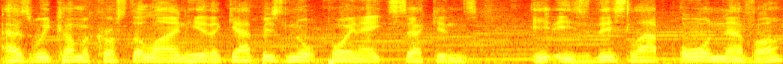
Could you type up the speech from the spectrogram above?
as we come across the line here. The gap is 0.8 seconds. It is this lap or never.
